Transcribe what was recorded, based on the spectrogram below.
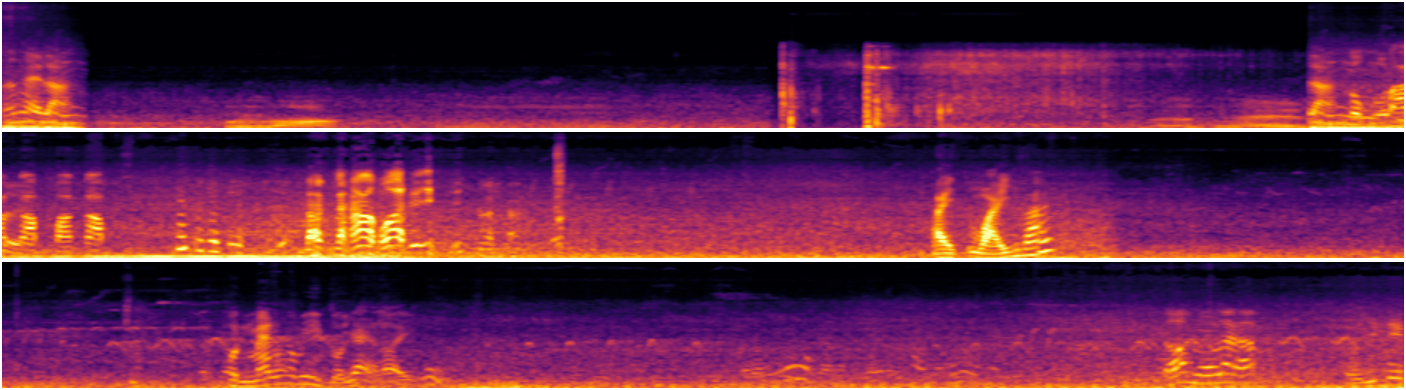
นั่นไงล่ะล่ะตกรถ ปลาเลยกลับปลากลับ ดักหน้าไว้ไปไหวไหมคนแม่นเขามีอีกตัวใหญ่อร่อยอู้ซ้อมโลแล้วครับตัวยี่สิบ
